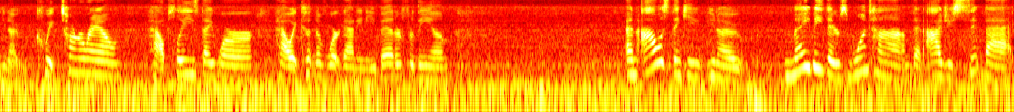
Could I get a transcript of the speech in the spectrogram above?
you know, quick turnaround, how pleased they were, how it couldn't have worked out any better for them. And I was thinking, you know, maybe there's one time that I just sit back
